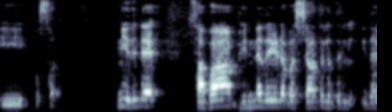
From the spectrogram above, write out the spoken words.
ഈ പുസ്തകം. ഇനി ഇതിന്റെ സഭാ ഭിന്നതയുടെ പശ്ചാത്തലത്തിൽ ഇത്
